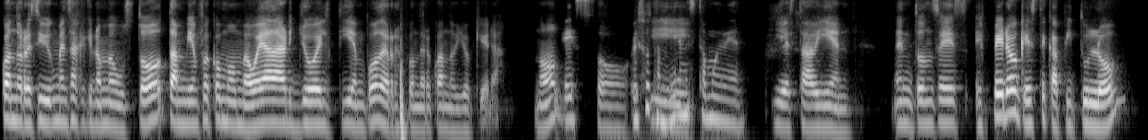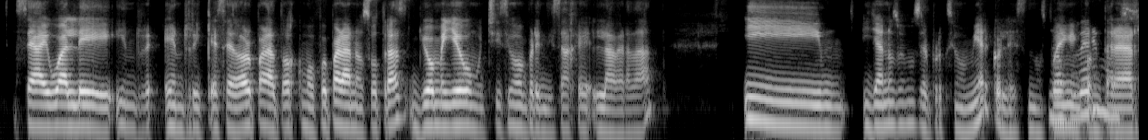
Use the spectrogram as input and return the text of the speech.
cuando recibí un mensaje que no me gustó, también fue como me voy a dar yo el tiempo de responder cuando yo quiera, ¿no? Eso, eso también Y- está muy bien. y está bien. Entonces, espero que este capítulo sea igual de enri- enriquecedor para todos como fue para nosotras. Yo me llevo muchísimo aprendizaje, la verdad. Y, y ya nos vemos el próximo miércoles. Nos pueden veremos. encontrar,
